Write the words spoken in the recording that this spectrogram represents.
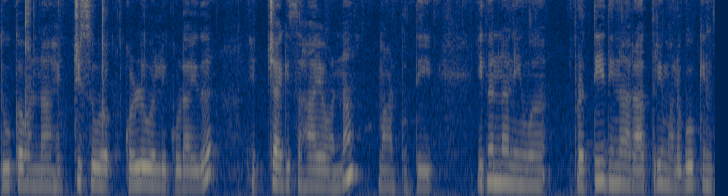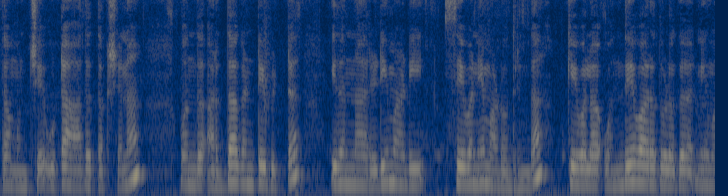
ತೂಕವನ್ನು ಹೆಚ್ಚಿಸಿಕೊಳ್ಳುವಲ್ಲಿ ಕೂಡ ಇದು ಹೆಚ್ಚಾಗಿ ಸಹಾಯವನ್ನು ಮಾಡ್ತತಿ. ಇದನ್ನು ನೀವು ಪ್ರತಿದಿನ ರಾತ್ರಿ ಮಲಗೋಕ್ಕಿಂತ ಮುಂಚೆ ಊಟ ಆದ ತಕ್ಷಣ ಒಂದು ಅರ್ಧ ಗಂಟೆ ಬಿಟ್ಟು ಇದನ್ನು ರೆಡಿ ಮಾಡಿ ಸೇವನೆ ಮಾಡೋದ್ರಿಂದ ಕೇವಲ ಒಂದೇ ವಾರದೊಳಗೆ ನೀವು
